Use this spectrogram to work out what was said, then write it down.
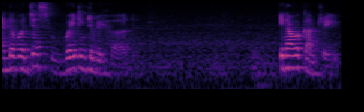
and they were just waiting to be heard. In our country,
